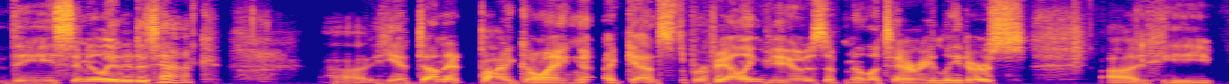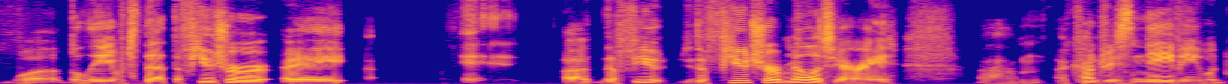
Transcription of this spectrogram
the simulated attack. Uh, he had done it by going against the prevailing views of military leaders. Uh, he w- believed that the future a uh, the, fu- the future military, um, a country's navy would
